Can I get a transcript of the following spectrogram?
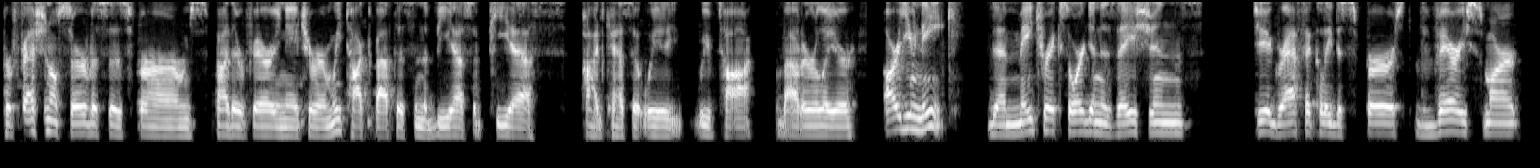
professional services firms by their very nature, and we talked about this in the BS of PS podcast that we, we've talked about earlier, are unique. The matrix organizations, geographically dispersed, very smart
